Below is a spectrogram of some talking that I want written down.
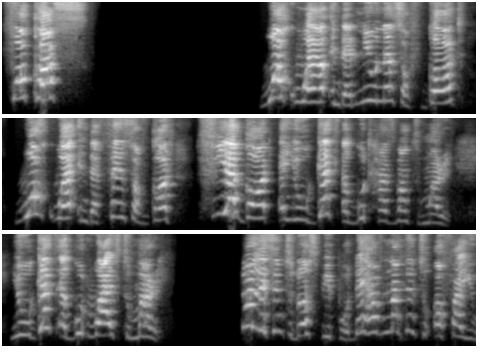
Focus. Walk well in the newness of God. Walk well in the things of God. Fear God, and you will get a good husband to marry. You will get a good wife to marry. Don't listen to those people. They have nothing to offer you.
